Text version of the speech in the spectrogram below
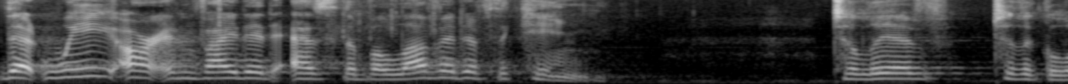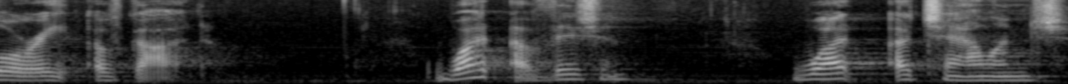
that we are invited as the beloved of the King to live to the glory of God. What a vision! What a challenge.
